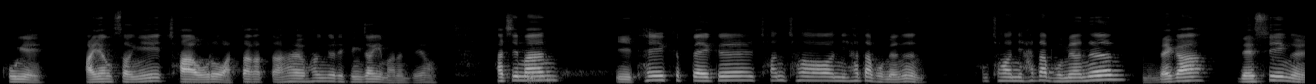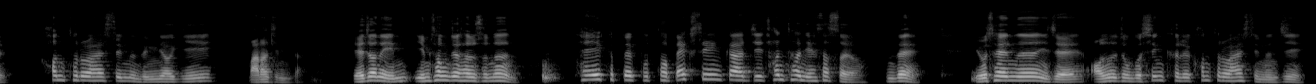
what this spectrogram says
공의 방향성이 좌우로 왔다 갔다 할 확률이 굉장히 많은데요. 하지만 이 테이크백을 천천히 하다 보면은 천천히 하다 보면은 내가 내 스윙을 컨트롤 할 수 있는 능력이 많아집니다. 예전에 임, 임성재 선수는 테이크백부터 백스윙까지 천천히 했었어요. 근데 요새는 이제 어느 정도 싱크를 컨트롤 할 수 있는지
